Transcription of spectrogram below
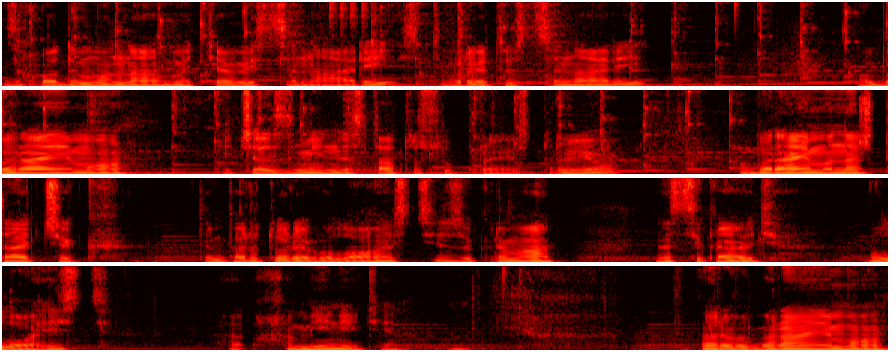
Заходимо на миттєвий сценарій, створити сценарій. Обираємо під час зміни статусу пристрою. Обираємо наш датчик температури вологості. Зокрема, нас цікавить вологість. Хамініті. Тепер вибираємо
